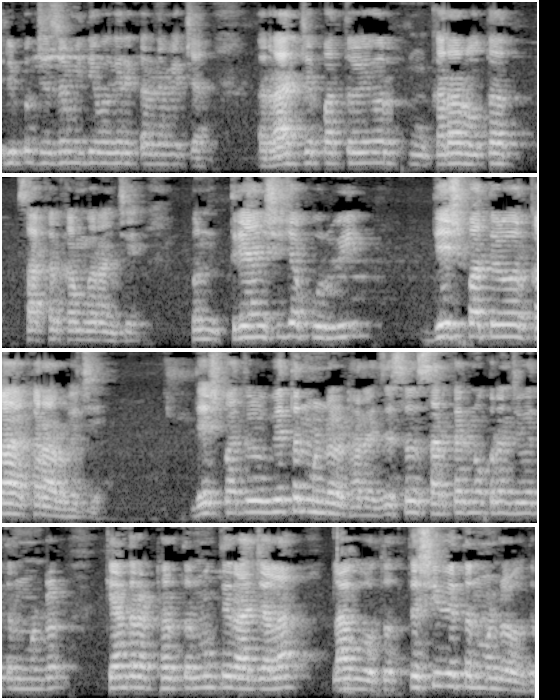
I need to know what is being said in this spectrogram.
त्रिपक्षीय समिती वगैरे करण्यापेक्षा राज्य पातळीवर करार होतात साखर कामगारांचे पण त्र्याऐंशीच्या पूर्वी देश पातळीवर का करार व्हायचे? देश पातळीवर वेतन मंडळ ठरायचं. जसं सरकारी नोकऱ्यांचं वेतन मंडळ केंद्रात ठरतं मग ते राज्याला लागू होतं. तशी वेतन मंडळ होतं.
